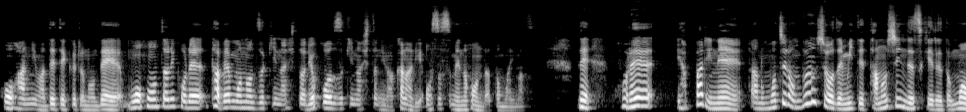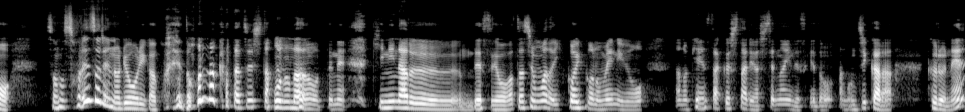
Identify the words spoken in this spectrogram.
後半には出てくるので、もう本当にこれ食べ物好きな人、旅行好きな人にはかなりおすすめの本だと思います。で、これ、やっぱりね、あの、もちろん文章で見て楽しいんですけれども、そのそれぞれの料理がこれ どんな形したものなのってね、気になるんですよ。私もまだ一個一個のメニューをあの検索したりはしてないんですけど、あの字から来るね、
